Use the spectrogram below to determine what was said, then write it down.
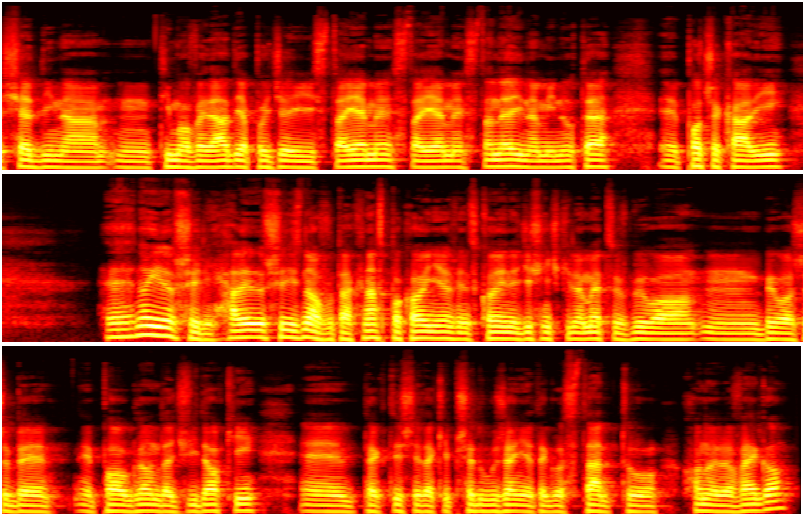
y, siedli na mm, teamowe radia, powiedzieli stajemy, stajemy, stanęli na minutę, y, poczekali. No i ruszyli, ale ruszyli znowu tak na spokojnie, więc kolejne 10 km było, mm, było, żeby pooglądać widoki, praktycznie takie przedłużenie tego startu honorowego.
